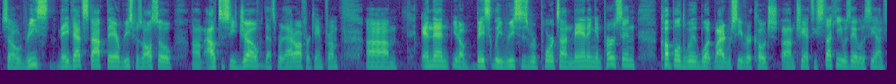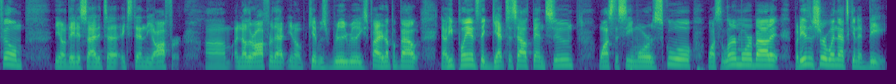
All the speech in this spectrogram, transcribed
So Rees made that stop there. Rees was also um, out to see Joe. That's where that offer came from. Um, and then, you know, basically Rees's reports on Manning in person, coupled with what wide receiver coach um, Chansi Stuckey was able to see on film, you know, they decided to extend the offer. Um, another offer that, you know, kid was really, really fired up about. Now he plans to get to South Bend soon, wants to see more of the school, wants to learn more about it, but he isn't sure when that's going to be.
